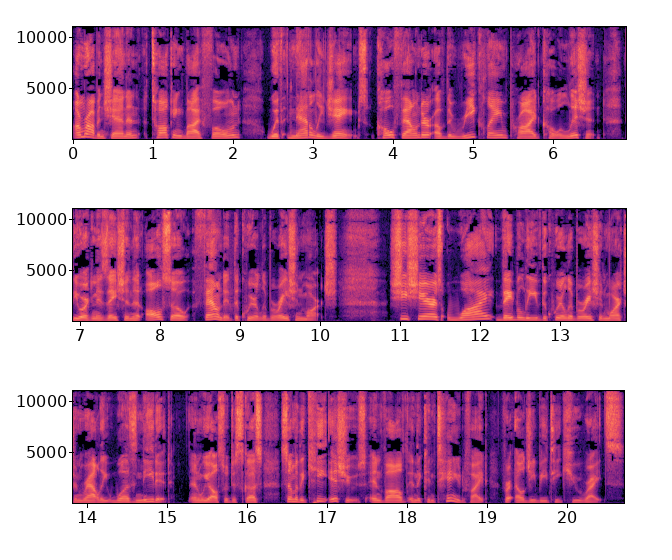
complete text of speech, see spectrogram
I'm Robin Shannon, talking by phone with Natalie James, co-founder of the Reclaim Pride Coalition, the organization that also founded the Queer Liberation March. She shares why they believe the Queer Liberation March and rally was needed and we also discuss some of the key issues involved in the continued fight for LGBTQ rights.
